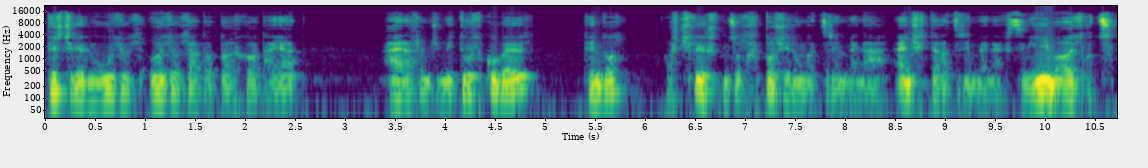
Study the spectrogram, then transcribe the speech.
Тэр чигээр нь үйлүүл ойлуулад одоо орхиод хаяад хайр халамж мэдрүүлэхгүй байвал тэнд бол орчлон ертөнц бол хатуу ширүүн газар юм байна аимшигтай газар юм байна гэсэн ийм ойлгоц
